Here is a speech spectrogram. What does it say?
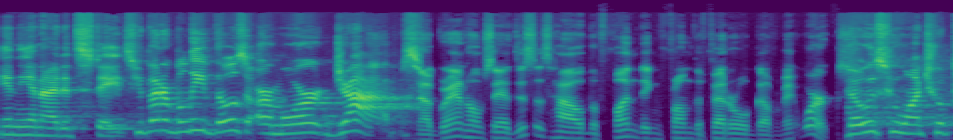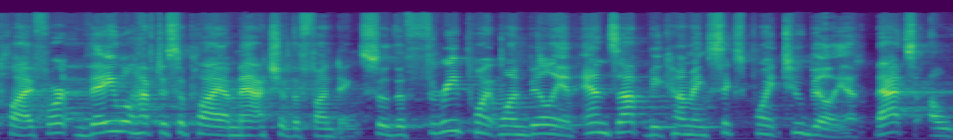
in the United States. You better believe those are more jobs. Now, Granholm says this is how the funding from the federal government works. Those who want to apply for it, they will have to supply a match of the funding. So the 3.1 billion ends up becoming 6.2 billion. That's a lot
